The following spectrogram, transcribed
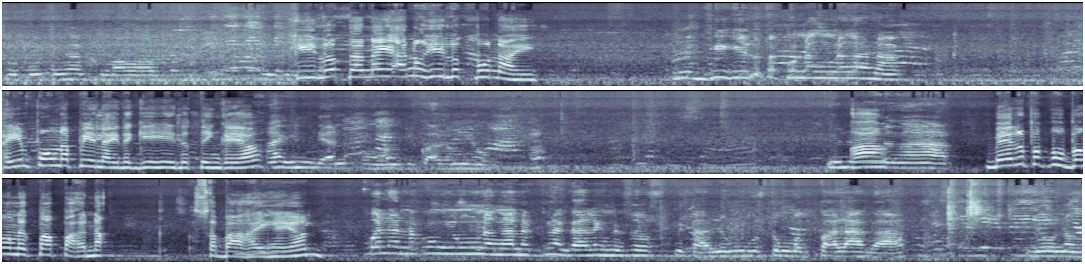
Mabuti nga, mawag. Hilot, nanay. Anong hilot po, nay? Naghihilot ako ng nanganak. Ayun pong napilay, naghihilot din kayo? Ay, hindi anak ko, hindi ko alam yun. Yun Ah. ang nanganak. Meron pa po bang nagpapaanak sa bahay ngayon? Wala na kung yung nanganak na galing na sa ospital, yung gustong magpaalaga, yun ang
